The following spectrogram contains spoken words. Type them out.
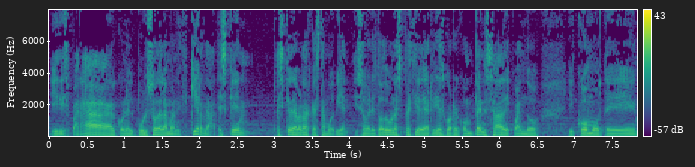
y disparar con el pulso de la mano izquierda. Es que es que de verdad que está muy bien. Y sobre todo una especie de riesgo recompensa de cuándo y cómo te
